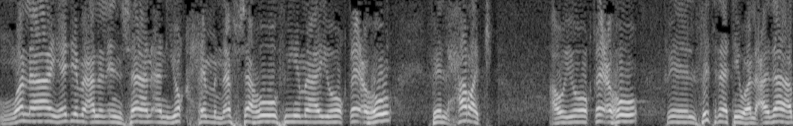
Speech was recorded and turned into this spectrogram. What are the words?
ولا يجب على الإنسان أن يقحم نفسه فيما يوقعه في الحرج أو يوقعه في الفتنة والعذاب.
